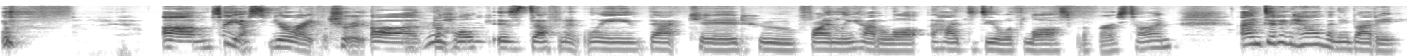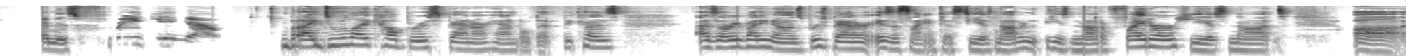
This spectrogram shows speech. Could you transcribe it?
um. So yes, you're right. True. uh, the Hulk is definitely that kid who finally had a lot had to deal with loss for the first time, and didn't have anybody and is freaking out. but I do like how Bruce Banner handled it because, as everybody knows, Bruce Banner is a scientist. He is not. A, he's not a fighter. He is not. Uh,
